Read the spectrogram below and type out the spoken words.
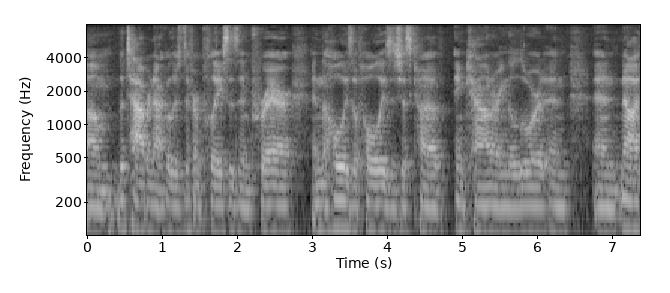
um, the tabernacle there's different places in prayer and the holies of holies is just kind of encountering the lord and and now i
